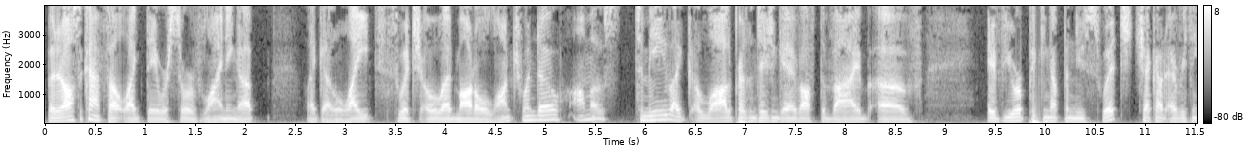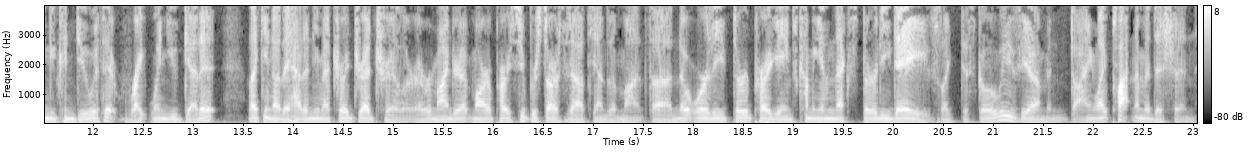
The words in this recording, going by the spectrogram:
but it also kind of felt like they were sort of lining up like a light Switch OLED model launch window almost. To me, like a lot of the presentation gave off the vibe of if you're picking up a new Switch, check out everything you can do with it right when you get it. Like, you know, they had a new Metroid Dread trailer, a reminder that Mario Party Superstars is out at the end of the month, uh, noteworthy third party games coming in the next 30 days, like Disco Elysium and Dying Light Platinum Edition.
